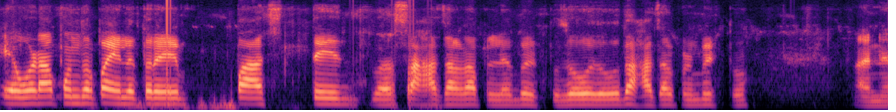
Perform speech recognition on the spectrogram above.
एवढा आपण जर पाहिलं तर पाच ते सहा हजार आपल्याला भेटतो जवळजवळ दहा हजार पण भेटतो. आणि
